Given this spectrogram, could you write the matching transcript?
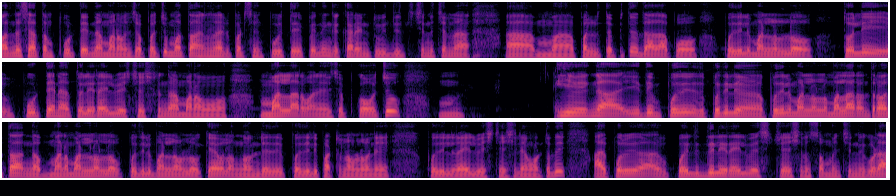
వంద శాతం పూర్తయిందని మనం చెప్పొచ్చు. మొత్తం హండ్రెడ్ పర్సెంట్ పూర్తి అయిపోయింది ఇంకా కరెంటు విద్యుత్ చిన్న చిన్న పనులు తప్పితే దాదాపు పొదిలి మండలంలో తొలి పూర్తయిన తొలి రైల్వే స్టేషన్గా మనం మల్లారం అనేది చెప్పుకోవచ్చు. ఈ ఇంకా ఇది పొదిలి పొదిలి పొదిలి మండలంలో మల్లారం తర్వాత ఇంకా మన మండలంలో పొదిలి మండలంలో కేవలంగా ఉండేది పొదిలి పట్టణంలోనే పొదిలి రైల్వే స్టేషనే ఉంటుంది. ఆ పొలి పొదిలి రైల్వే స్టేషన్ సంబంధించింది కూడా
